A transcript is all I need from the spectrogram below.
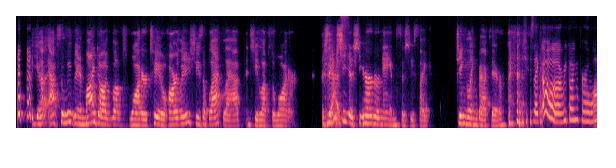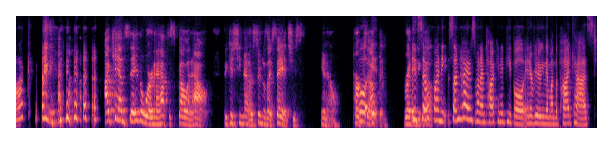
yeah, absolutely. And my dog loves water too. Harley, she's a black lab and she loves the water. Yes. She is. She heard her name. So she's like jingling back there. she's like, Oh, are we going for a walk? I can't say the word. I have to spell it out because she knows as soon as I say it, she's, you know, perks well, up it, and ready to go. It's so go. funny. Sometimes when I'm talking to people, interviewing them on the podcast,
